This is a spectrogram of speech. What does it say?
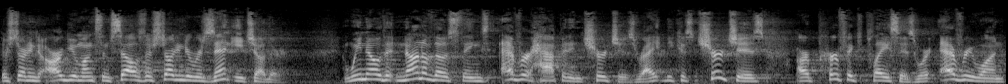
They're starting to argue amongst themselves. They're starting to resent each other. And we know that none of those things ever happen in churches, right? Because churches are perfect places where everyone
